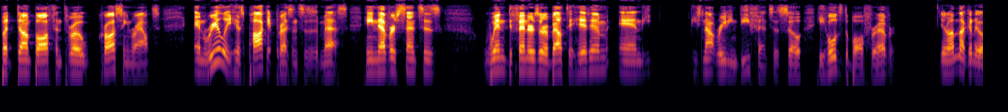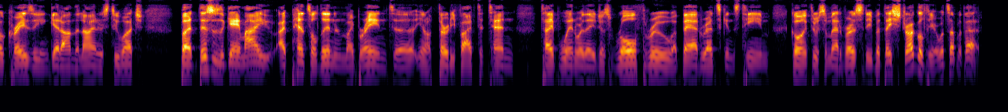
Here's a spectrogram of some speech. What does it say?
but dump off and throw crossing routes. And really, his pocket presence is a mess. He never senses when defenders are about to hit him, and he he's not reading defenses, so he holds the ball forever. You know, I'm not going to go crazy and get on the Niners too much, but this is a game I, I penciled in in my brain to you know 35 to 10 type win where they just roll through a bad Redskins team going through some adversity, but they struggled here. What's up with that?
